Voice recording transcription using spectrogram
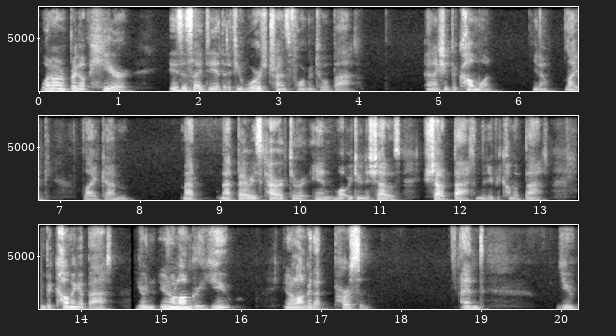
What I want to bring up here is this idea that if you were to transform into a bat and actually become one, you know, like like um, Matt Matt Berry's character in What We Do in the Shadows. Shout bat and then you become a bat. In becoming a bat, you're, you're no longer you. You're no longer that person. And you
